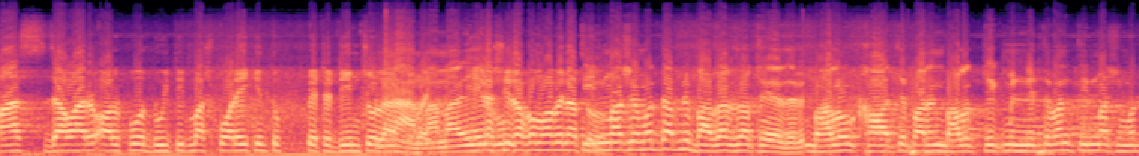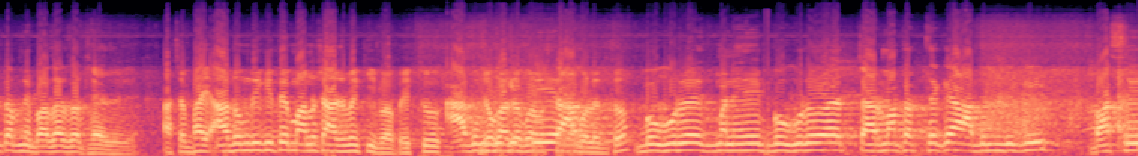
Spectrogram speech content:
মাছ যাওয়ার অল্প দুই তিন মাস পরেই কিন্তু পেটে ডিম চলে আসে না না এটা সেরকম হবে না তিন মাসের মধ্যে আপনি বাজারজাত হয়ে যাবে। ভালো খাওয়াতে পারেন ভালো ট্রিটমেন্ট নিতে পারেন তিন মাসের মধ্যে আপনি বাজারজাত হয়ে যাবে। আচ্ছা ভাই আদমদিঘিতে মানুষ আসবে কীভাবে? একটু যোগাযোগ ব্যবস্থা বলেন তো। বগুড়ে মানে বগুড়া চার মাথার থেকে আদমদিঘি বাসে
